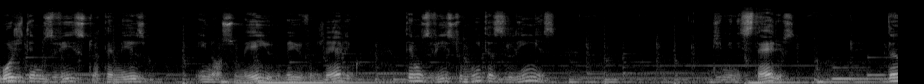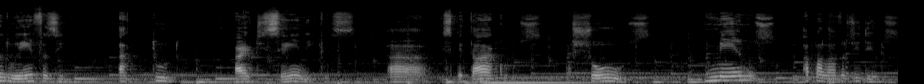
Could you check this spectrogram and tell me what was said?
Hoje temos visto, até mesmo em nosso meio, no meio evangélico, temos visto muitas linhas de ministérios dando ênfase a tudo, artes cênicas, a espetáculos, a shows, menos a palavra de Deus.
